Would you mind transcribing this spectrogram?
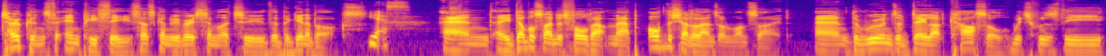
tokens for NPCs. That's going to be very similar to the beginner box. Yes. And a double-sided fold-out map of the Shadowlands on one side, and the ruins of Daylight Castle, which was the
